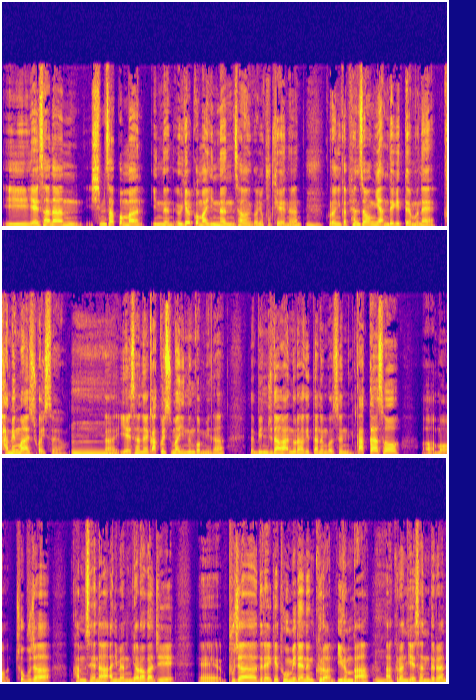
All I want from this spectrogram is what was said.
이 예산안 심사권만 있는 의결권만 있는 상황이거든요. 국회에는 음. 그러니까 편성이 안 되기 때문에 감액만 할 수가 있어요. 음. 그러니까 예산을 깎을 수만 있는 겁니다. 민주당 안으로 하겠다는 것은 깎아서 어뭐 초부자 감세나 아니면 여러 가지 에, 부자들에게 도움이 되는 그런 이른바 음. 아, 그런 예산들은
